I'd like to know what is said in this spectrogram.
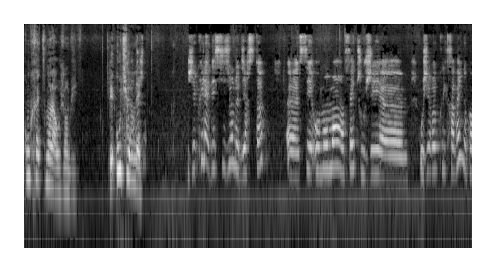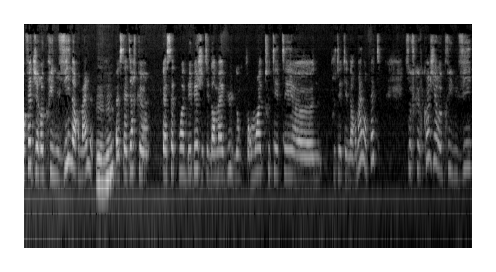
concrètement là aujourd'hui? Et où tu Alors, en es? J'ai pris la décision de dire stop. Euh, c'est au moment en fait où j'ai euh, où j'ai repris le travail. Donc en fait j'ai repris une vie normale. Mhm. Euh, C'est-à-dire que à 7 mois de bébé j'étais dans ma bulle. Donc pour moi tout était euh, tout était normal en fait. Sauf que quand j'ai repris une vie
